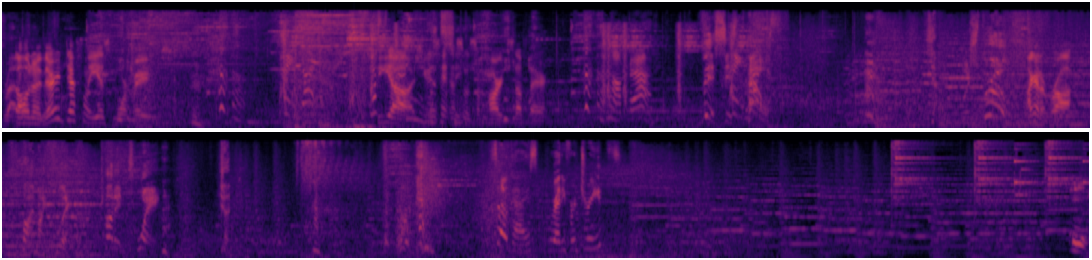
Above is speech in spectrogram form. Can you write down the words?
proud. Oh no, there definitely is more moves. Hey, nice. She uh, she was hitting us with some hard stuff there. Not bad. This is Hey, power. Push through. I got a rock. By my blade. Cut in twain. So, guys, ready for treats? Oh.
